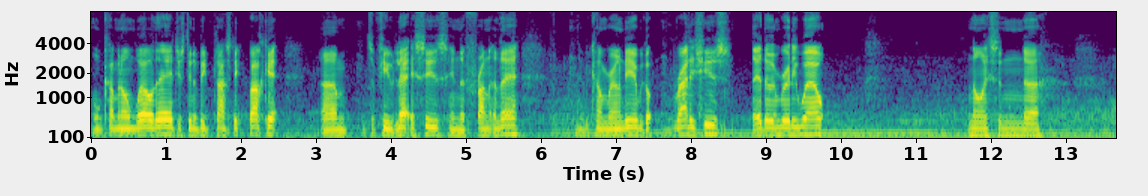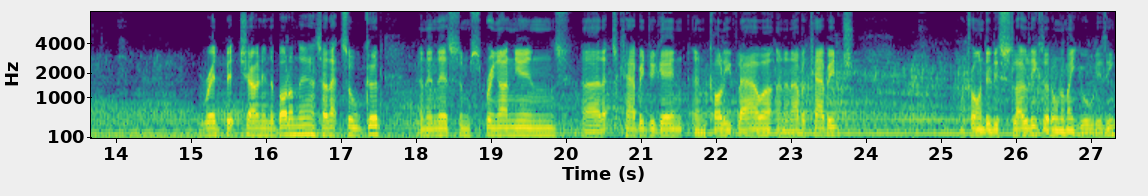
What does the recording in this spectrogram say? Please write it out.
All coming on well there just in a big plastic bucket. Um, there's a few lettuces in the front of there. If we come around here we've got radishes. They're doing really well nice and uh, red bit showing in the bottom there. So that's all good. And then there's some spring onions uh, that's cabbage again and cauliflower and another cabbage. I'll try and do this slowly because I don't want to make you all dizzy.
